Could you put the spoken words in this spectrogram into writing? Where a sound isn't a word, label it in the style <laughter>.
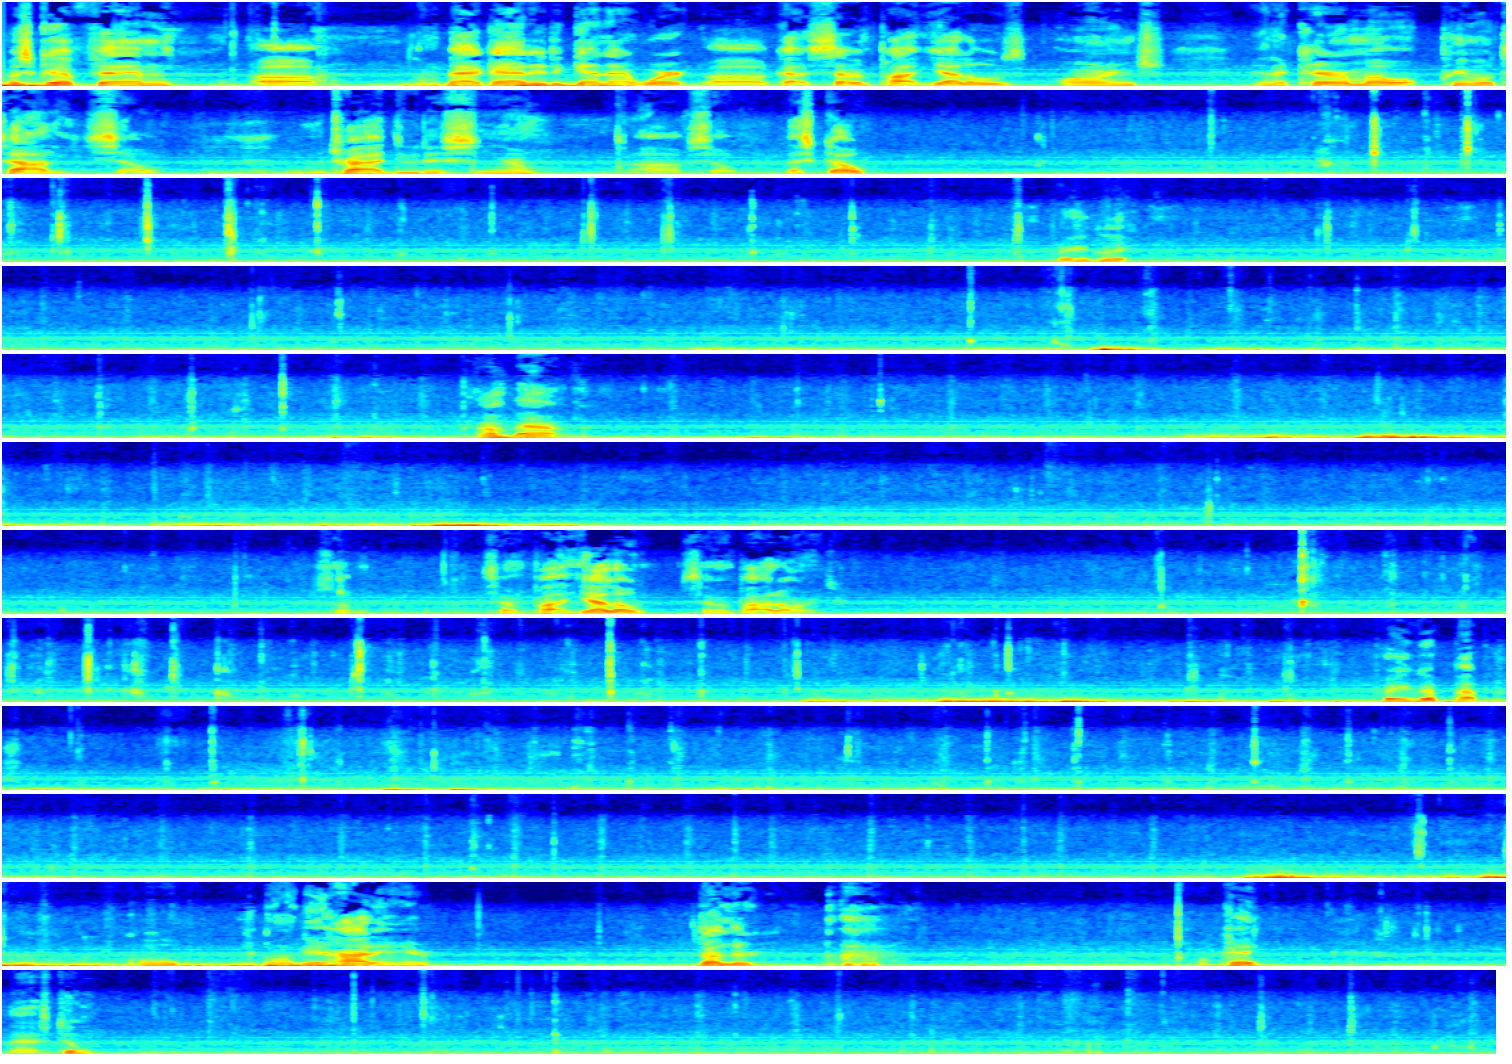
What's good, family? Uh, I'm back at it again at work. Uh, got seven pot yellows, orange, and a caramel Primotalii. So I'm gonna try to do this, you know. Uh, so let's go. Pretty good. I'm back. So, seven pot yellow, seven pot orange. Pretty good peppers. Cool. It's gonna get hot in here. Thunder. <clears throat> okay. Last two.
